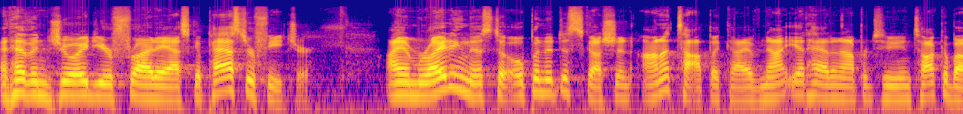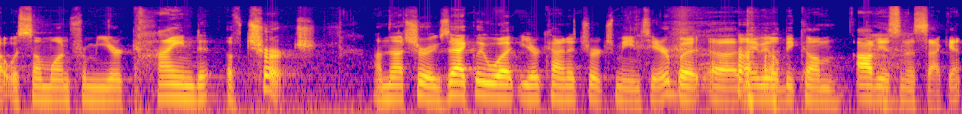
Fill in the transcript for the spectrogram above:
And have enjoyed your Friday Ask a Pastor feature. I am writing this to open a discussion on a topic I have not yet had an opportunity to talk about with someone from your kind of church. I'm not sure exactly what your kind of church means here, but uh, maybe it'll become obvious in a second.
